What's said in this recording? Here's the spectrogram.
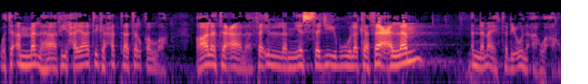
وتأملها في حياتك حتى تلقى الله. قال تعالى فإن لم يستجيبوا لك فاعلم أنما يتبعون أهواءهم.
